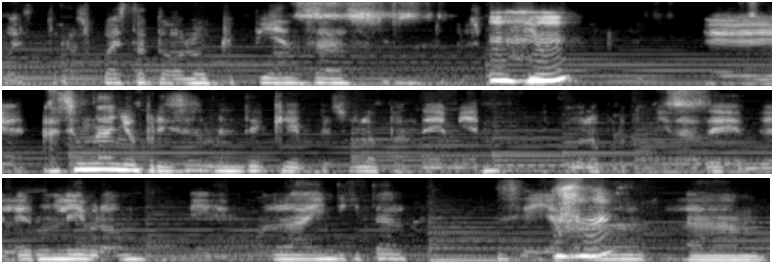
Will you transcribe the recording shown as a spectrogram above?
pues, tu respuesta, todo lo que piensas, eh, hace un año precisamente que empezó la pandemia, tuve la oportunidad de, leer un libro eh, online digital que se llama la,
